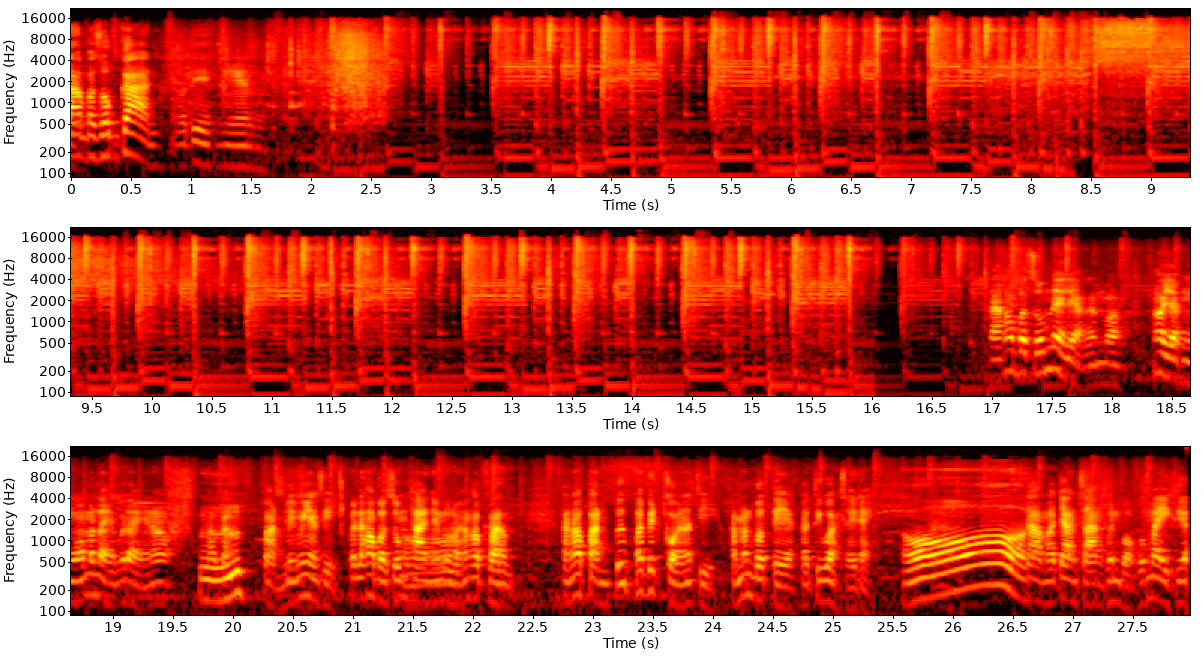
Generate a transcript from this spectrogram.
ๆตามประสบการณ์ปกติเนียน ถ้าเฮาผสมได้แล้วกันบ่เฮาอยากหัวมันได้บ่ได้เนาะอืเฮาก็มปั่นเป็นจังซี่เวลาเฮาผสมทานหยังบ่หน่อยเฮาก็ปั่นครับคันเฮาปั่นปึ๊บมันเป็นก้อนจังซี่คันมันบ่แตกก็ถือว่าใส่ได้อ๋อ ตามอาจารย์สร้างเพิ่นบอกว่าไม่คือ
